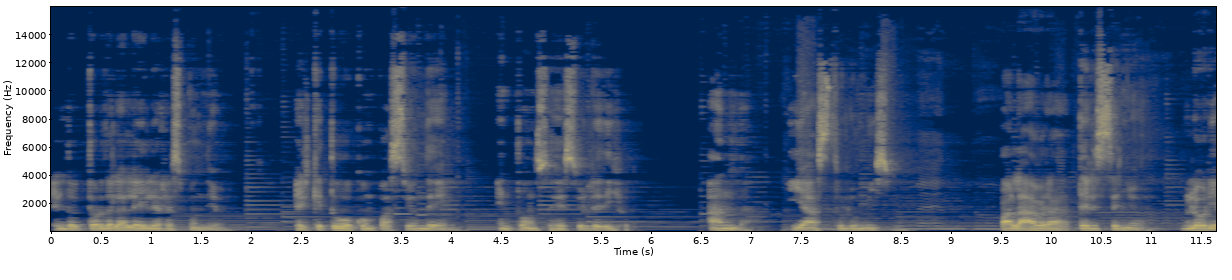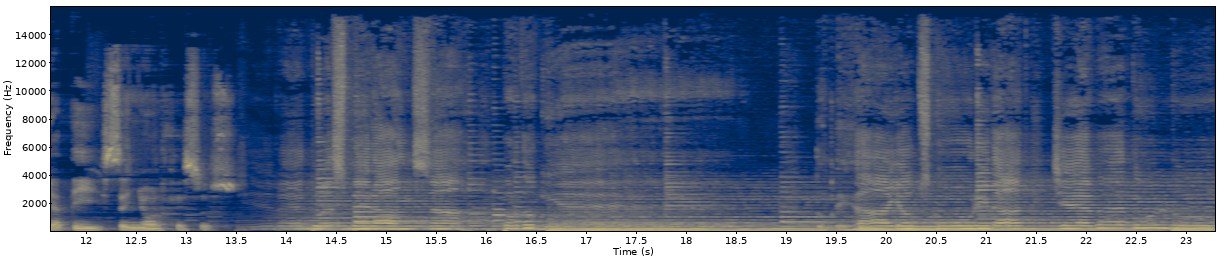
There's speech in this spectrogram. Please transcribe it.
El doctor de la ley le respondió, el que tuvo compasión de él. Entonces Jesús le dijo, anda y haz tú lo mismo. Palabra del Señor. Gloria a ti, Señor Jesús. tu esperanza por doquier. Donde haya obscuridad, lleve tu luz.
